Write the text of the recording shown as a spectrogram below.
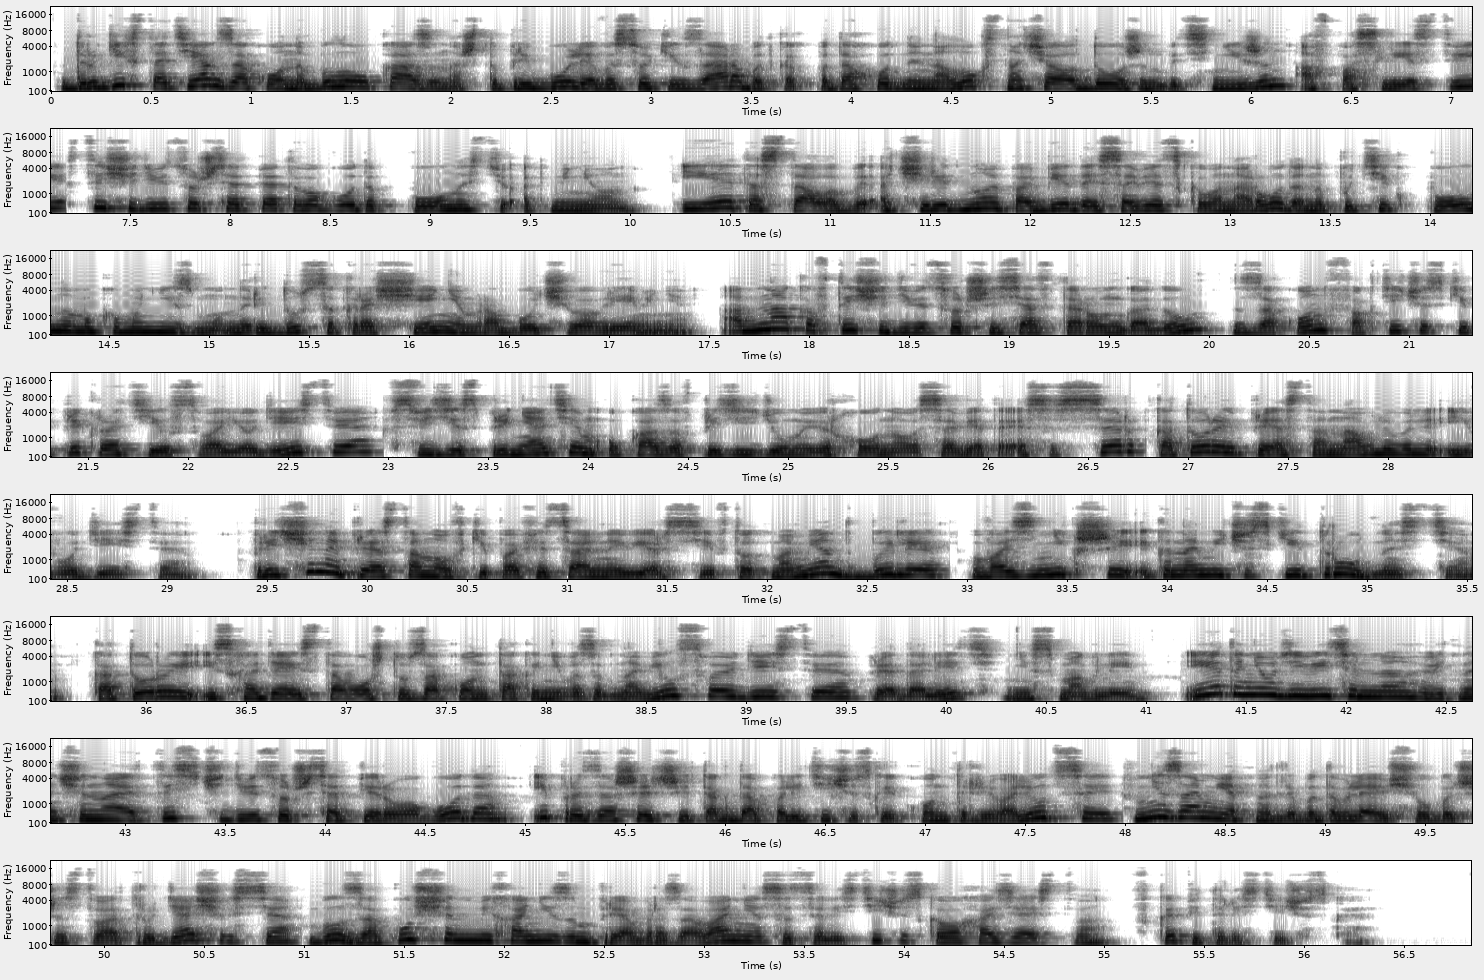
В других статьях закона было указано, что при более высоких заработках подоходный налог сначала должен быть снижен, а впоследствии с 1965 года полностью отменен. И это стало бы очередной победой советского народа на пути к полному коммунизму наряду с сокращением рабочего времени. Однако в 1962 году закон фактически прекратил свое действие в связи с принятием указов Президиума Верховного Совета СССР, которые приостанавливали его действия. Причиной приостановки по официальной версии в тот момент были возникшие экономические трудности, которые, исходя из того, что закон так и не возобновил свое действие, преодолеть не смогли. И это неудивительно, ведь начиная с 1961 года и произошедшей тогда политической контрреволюции, незаметно для подавляющего большинства трудящихся был запущен механизм преобразования социалистического хозяйства в капиталистическое.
